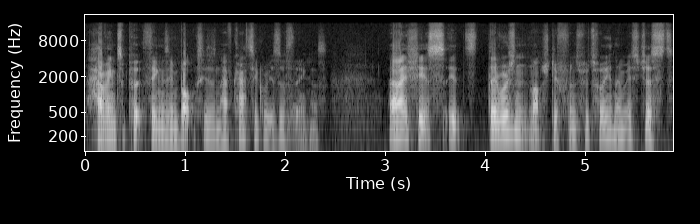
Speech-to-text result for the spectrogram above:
having to put things in boxes and have categories of things. And actually, it's, it's, there isn't much difference between them. It's just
